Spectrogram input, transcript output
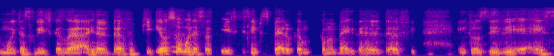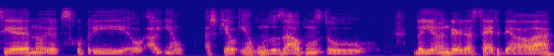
muitas críticas à Hillary Duff, porque eu sou uma dessas gays que sempre espero o comeback da Hillary Duff. Inclusive, esse ano eu descobri, acho que em algum dos álbuns do do Younger, da série dela lá,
